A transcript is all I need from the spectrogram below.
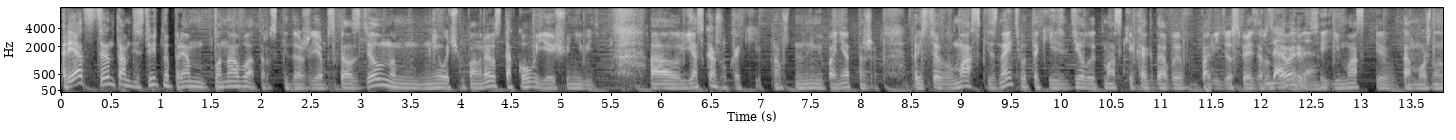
Ряд сцен там действительно прям по-новаторски даже, я бы сказал, сделано. Мне очень понравилось. Такого я еще не видел. Э, я скажу, какие, потому что ну, непонятно же. То есть в маске, знаете, вот такие делают маски, когда вы по видеосвязи разговариваете, да, да, да. И там можно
